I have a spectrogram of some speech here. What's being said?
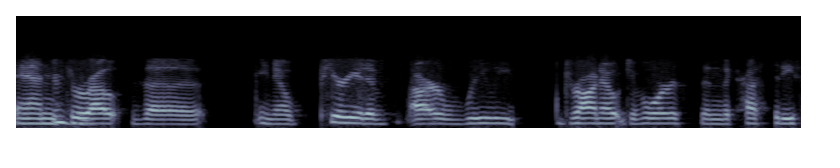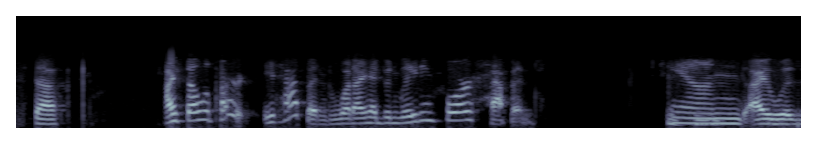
And mm-hmm. throughout the, you know, period of our really drawn out divorce and the custody stuff, I fell apart. It happened. What I had been waiting for happened. Mm-hmm. And I was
